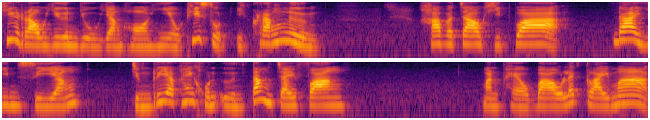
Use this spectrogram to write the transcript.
ที่เรายืนอยู่อย่างห่อเหี่ยวที่สุดอีกครั้งหนึ่ง ข้าพเจ้าคิดว่า ได้ยินเสียง จึงเรียกให้คนอื่นตั้งใจฟัง มันแผ่วเบาและไกลมาก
